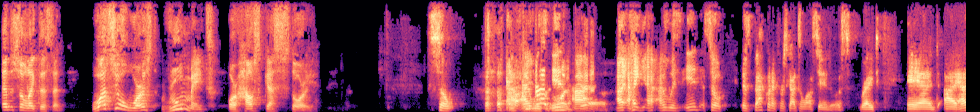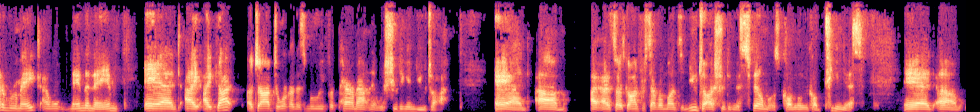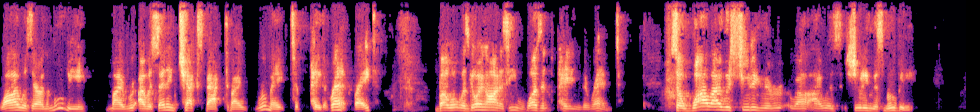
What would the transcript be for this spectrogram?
end the show like this then. What's your worst roommate or house guest story? So I was in. Yeah. I, I I was in. So was back when I first got to Los Angeles, right? And I had a roommate. I won't name the name. And I I got a job to work on this movie for Paramount, and it was shooting in Utah. And um, I, I so I was gone for several months in Utah shooting this film. It was called a movie called Genius and um, while I was there on the movie, my I was sending checks back to my roommate to pay the rent, right? But what was going on is he wasn't paying the rent. So while I was shooting the while I was shooting this movie,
